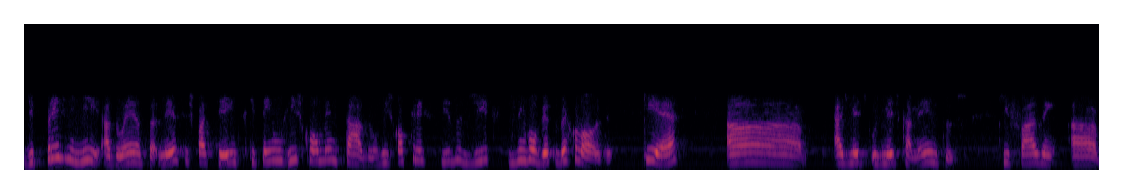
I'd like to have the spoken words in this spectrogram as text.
de prevenir a doença nesses pacientes que têm um risco aumentado, um risco acrescido de desenvolver tuberculose, que é a, as, os medicamentos que fazem a,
